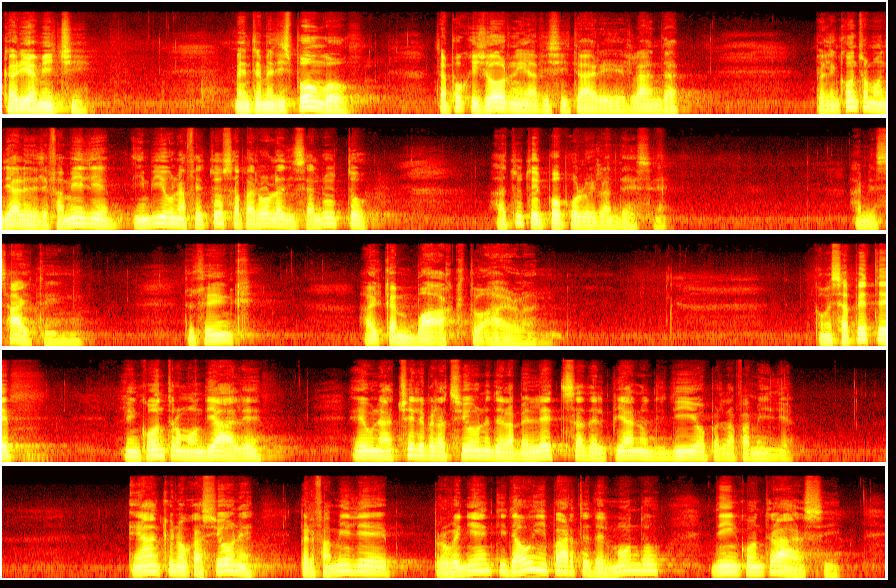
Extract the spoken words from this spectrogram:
Cari amici, mentre mi dispongo tra pochi giorni a visitare Irlanda per l'incontro mondiale delle famiglie, invio un'affettuosa parola di saluto a tutto il popolo irlandese. I'm excited to think I come back to Ireland. Come sapete, l'incontro mondiale è una celebrazione della bellezza del piano di Dio per la famiglia. È anche un'occasione per famiglie provenienti da ogni parte del mondo di incontrarsi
